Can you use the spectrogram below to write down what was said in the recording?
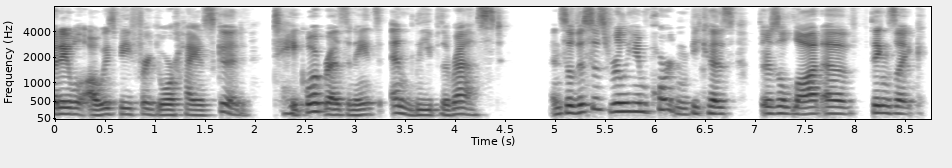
but it will always be for your highest good. Take what resonates and leave the rest. And so this is really important because there's a lot of things like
